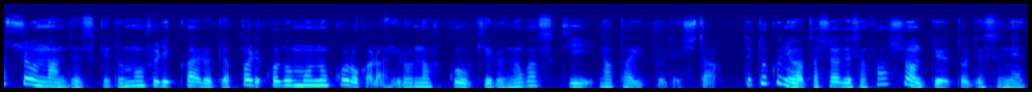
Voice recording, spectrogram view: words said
ファッションなんですけども振り返るとやっぱり子どもの頃からいろんな服を着るのが好きなタイプでした。で特に私はですねファッションっていうとですね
